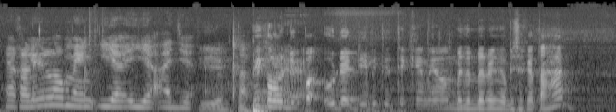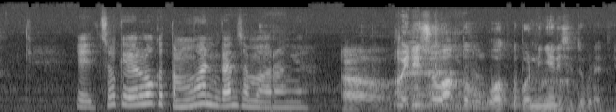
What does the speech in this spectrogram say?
Ya kali lo main iya-iya aja. Iya. Tapi kalau di, udah di titik yang memang benar-benar nggak bisa ketahan. Ya it's okay lo ketemuan kan sama orangnya. Oh. Oh, ini so waktu waktu bondingnya di situ berarti.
